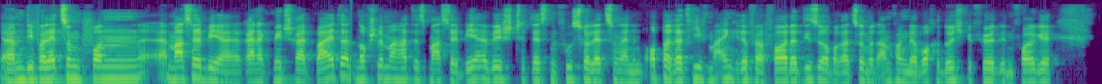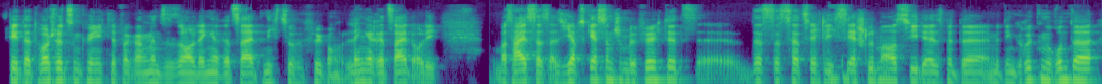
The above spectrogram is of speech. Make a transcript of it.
ähm, die Verletzung von äh, Marcel Beer. Rainer Kmet schreibt weiter. Noch schlimmer hat es Marcel Beer erwischt, dessen Fußverletzung einen operativen Eingriff erfordert. Diese Operation wird Anfang der Woche durchgeführt. In Folge steht der Torschützenkönig der vergangenen Saison längere Zeit nicht zur Verfügung. Längere Zeit, Olli. Was heißt das? Also ich habe es gestern schon befürchtet, äh, dass das tatsächlich sehr schlimm aussieht. Er ist mit, der, mit den Rücken runter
